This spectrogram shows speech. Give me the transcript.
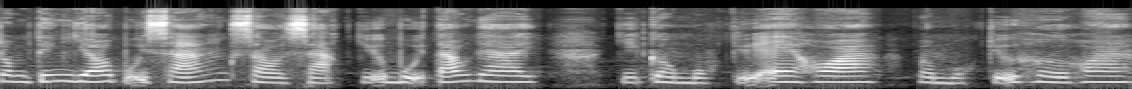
Trong tiếng gió buổi sáng xào xạc giữa bụi táo gai, chỉ cần một chữ e hoa và một chữ hờ hoa.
